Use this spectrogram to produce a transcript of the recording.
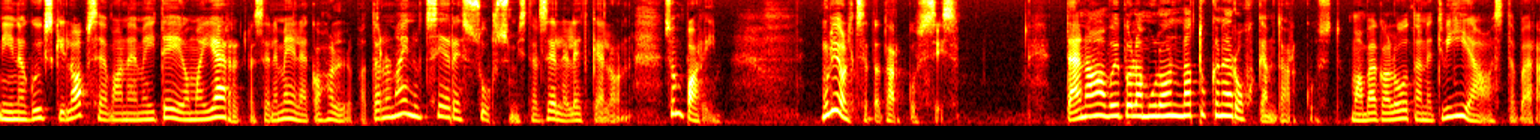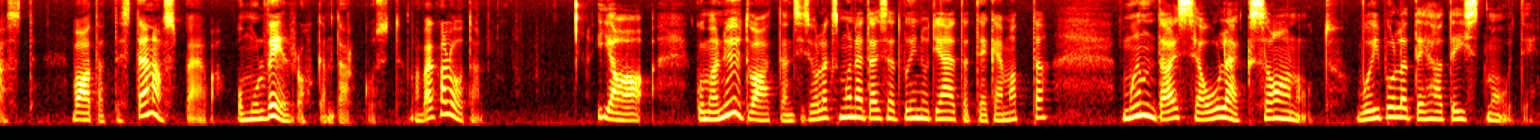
nii nagu ükski lapsevanem ei tee oma järglasele meelega halba, tal on ainult see ressurss, mis tal sellel hetkel on, see on parim. mul ei olnud seda tarkust siis. täna võib-olla mul on natukene rohkem tarkust, ma väga loodan, et viie aasta pärast, vaadates tänast päeva, on mul veel rohkem tarkust, ma väga loodan ja kui ma nüüd vaatan, siis oleks mõned asjad võinud jääda tegemata mõnda asja oleks saanud võib-olla teha teistmoodi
